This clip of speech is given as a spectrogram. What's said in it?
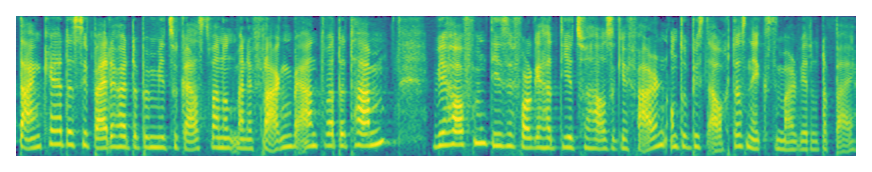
Danke, dass Sie beide heute bei mir zu Gast waren und meine Fragen beantwortet haben. Wir hoffen, diese Folge hat dir zu Hause gefallen und du bist auch das nächste Mal wieder dabei.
